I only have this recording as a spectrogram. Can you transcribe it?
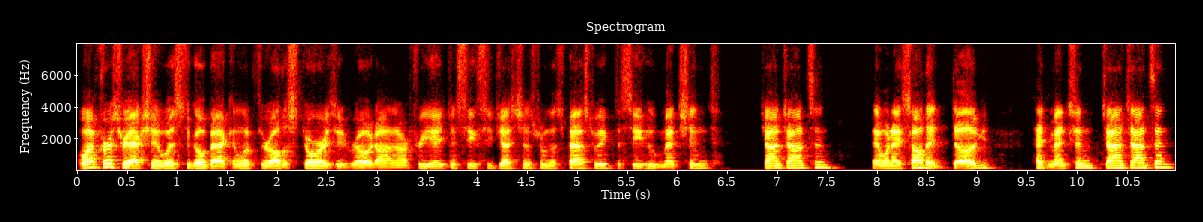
Well, my first reaction was to go back and look through all the stories we wrote on our free agency suggestions from this past week to see who mentioned John Johnson. And when I saw that Doug had mentioned John Johnson,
